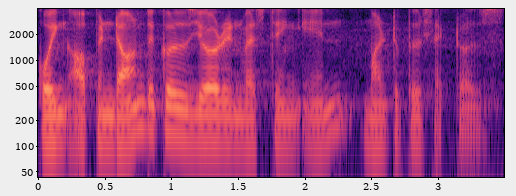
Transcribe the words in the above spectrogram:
going up and down because you're investing in multiple sectors.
